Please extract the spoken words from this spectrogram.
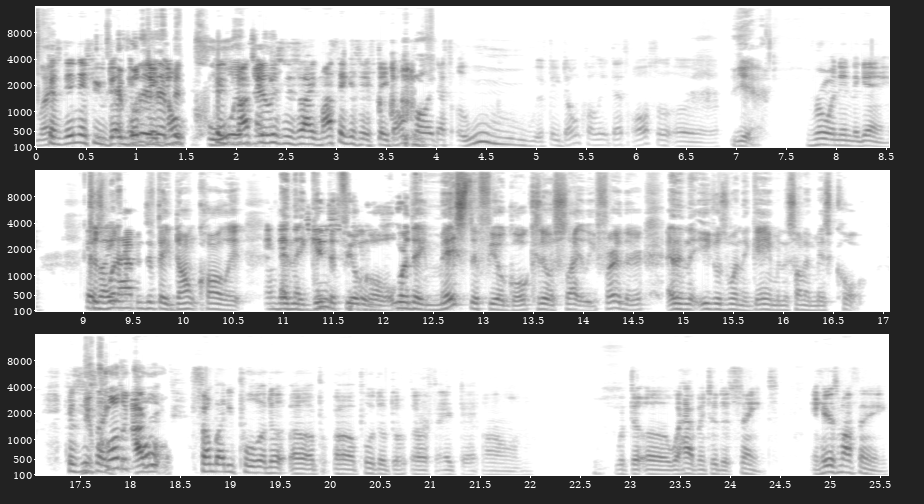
Because like then if you don't, if they don't, cool my thing is like my thing is if they don't call it, that's ooh. If they don't call it, that's also uh yeah ruining the game. Because like, what happens if they don't call it and and they get the field goal or they miss the field goal because it was slightly further and then the eagles win the game and it's on a missed call Because you it's like call the re- somebody pulled up uh, uh pulled up the uh, fact that um with the uh what happened to the Saints. And here's my thing.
